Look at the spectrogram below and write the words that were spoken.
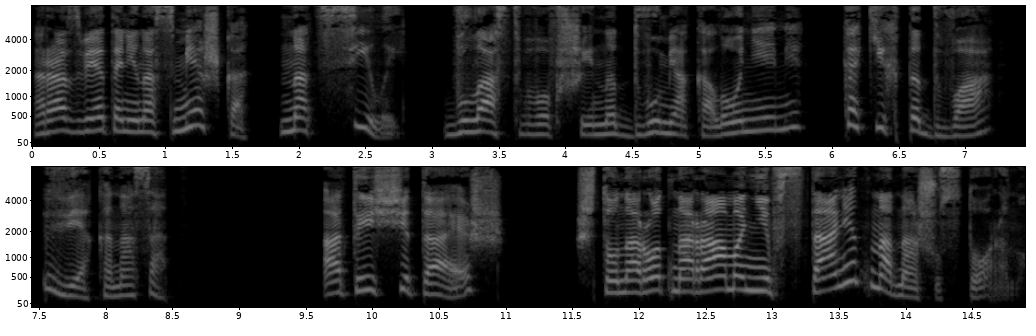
Разве это не насмешка над силой, властвовавшей над двумя колониями каких-то два века назад? А ты считаешь, что народ Нарама не встанет на нашу сторону?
